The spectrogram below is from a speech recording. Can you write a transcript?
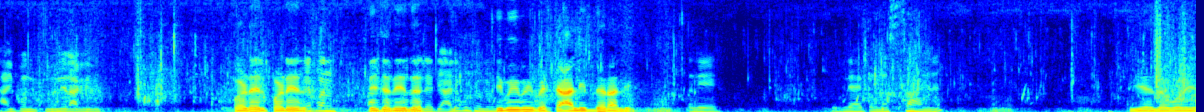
हाय पण कुर्ली लागली. पडेल पडेल. पण त्याच्यात हे धर. ती आली कुठे आलीत धर आली. आणि कुर्ली आहे पण मस्त आहे रे ये जवळ ये.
